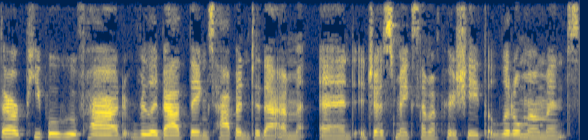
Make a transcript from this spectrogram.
there are people who've had really bad things happen to them, and it just makes them appreciate the little moments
